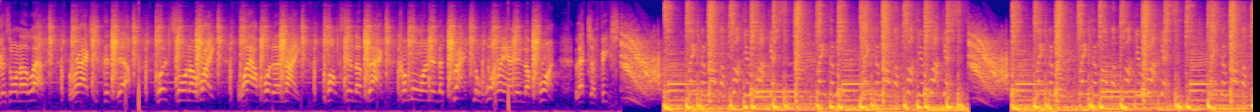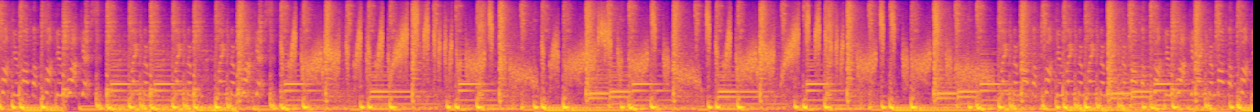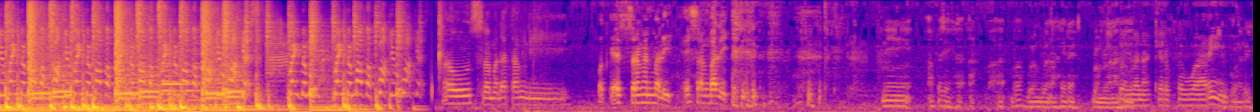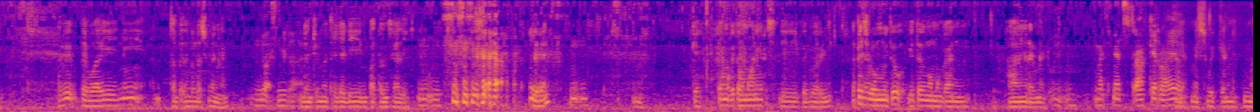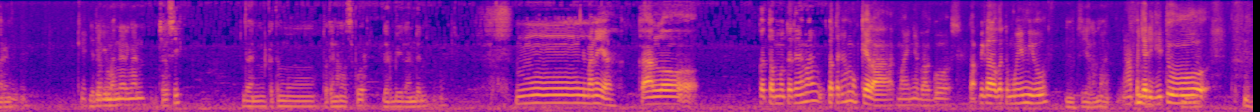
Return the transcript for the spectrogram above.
Niggas on the left, ratchet to death. Hoods on the right, wild for the night. Punks in the back, come on in the track to what? Playing in the front, let your feet stand. Make the motherfucking ruckus. Selamat datang di podcast serangan balik. Eh, serang balik. ini apa sih? Apa? Bulan-bulan akhir ya? Bulan-bulan akhir. Bulan akhir Februari. Februari. Tapi Februari ini sampai tanggal 29 kan? 29. dan cuma terjadi empat tahun sekali. Iya kan? Mm-mm. oke kita mau kita omongan Iris di Februari ini. Tapi sebelum itu kita ngomongkan hal yang remeh dulu Mm-mm. Match-match terakhir lah ya. ya match weekend kemarin Kita jadi mau- gimana dengan Chelsea dan ketemu Tottenham Hotspur derby London Hmm, gimana ya? Kalau ketemu Tottenham, Tottenham oke lah, mainnya bagus. Tapi kalau ketemu MU, hmm, sial amat ngapa jadi gitu?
